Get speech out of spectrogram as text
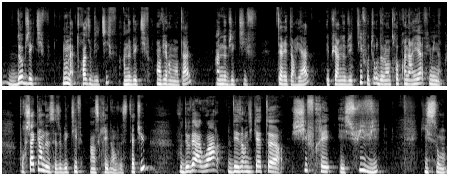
d'objectifs. Nous, on a trois objectifs. Un objectif environnemental, un objectif territorial et puis un objectif autour de l'entrepreneuriat féminin. Pour chacun de ces objectifs inscrits dans vos statuts, vous devez avoir des indicateurs chiffrés et suivis qui sont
